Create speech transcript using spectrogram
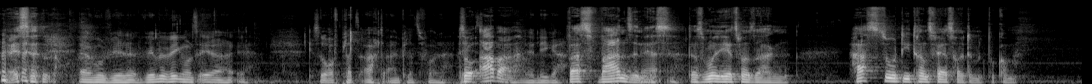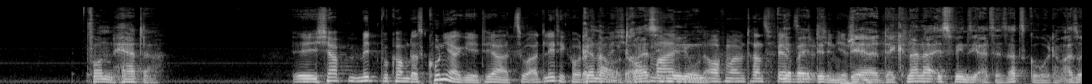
ja, gut, wir, wir bewegen uns eher so auf Platz 8, ein Platz vor. der so, aber was Wahnsinn ist, das muss ich jetzt mal sagen. Hast du die Transfers heute mitbekommen? Von Hertha. Ich habe mitbekommen, dass Kunja geht, ja, zu Atletico. Das Genau, ich 30 auf, meinem, Millionen. auf meinem Ja, aber der, hier der, der Knaller ist, wen sie als Ersatz geholt haben. Also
